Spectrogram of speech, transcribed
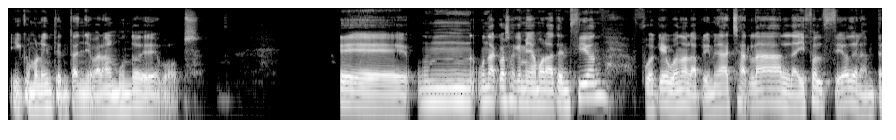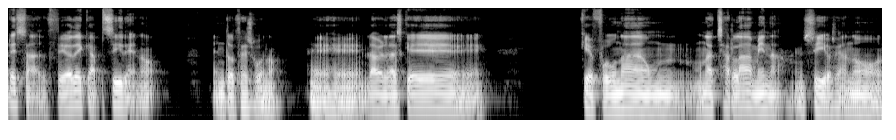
y cómo lo intentan llevar al mundo de DevOps. Eh, una cosa que me llamó la atención fue que, bueno, la primera charla la hizo el CEO de la empresa, el CEO de Capside, ¿no? Entonces, bueno, eh, la verdad es que, que fue una, una, charla amena en sí, o sea, no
